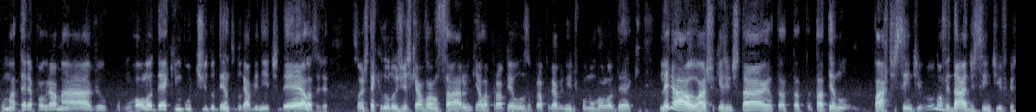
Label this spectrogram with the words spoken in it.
com matéria programável, um holodeck embutido dentro do gabinete dela, ou seja, são as tecnologias que avançaram e que ela própria usa o próprio gabinete como um holodeck. Legal, eu acho que a gente está tá, tá, tá tendo partes científicas, novidades científicas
